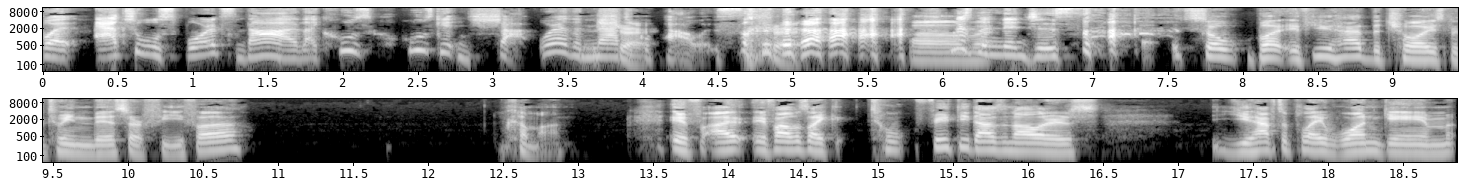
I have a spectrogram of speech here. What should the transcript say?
But actual sports, nah. Like who's who's getting shot? Where are the magical Sure. powers? Sure. Where's the Um, ninjas? so, but if you had the choice between this or FIFA, come on. If I if I was like fifty thousand dollars, you have to play one game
